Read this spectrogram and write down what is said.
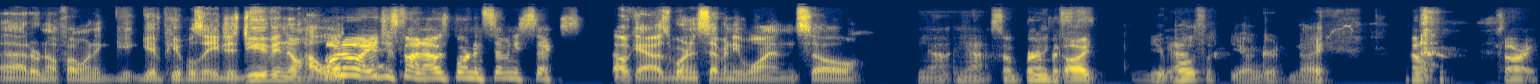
Uh, I don't know if I want to g- give people's ages. Do you even know how old? Oh no, age is fine. I was born in '76. Okay, I was born in '71, so Yeah, yeah. So Oh burn my before. God, you Yeah. both younger. Nice. No, sorry.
